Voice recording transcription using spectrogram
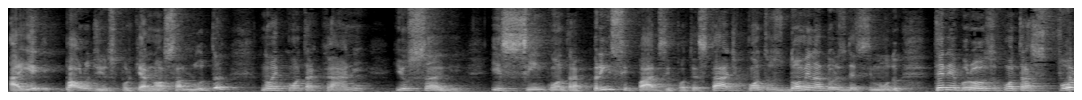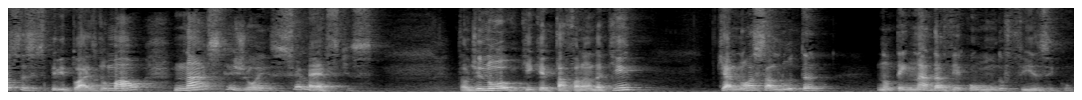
Aí Paulo diz: porque a nossa luta não é contra a carne e o sangue, e sim contra principados e potestades, contra os dominadores desse mundo tenebroso, contra as forças espirituais do mal nas regiões celestes. Então, de novo, o que, que ele está falando aqui? Que a nossa luta não tem nada a ver com o mundo físico.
